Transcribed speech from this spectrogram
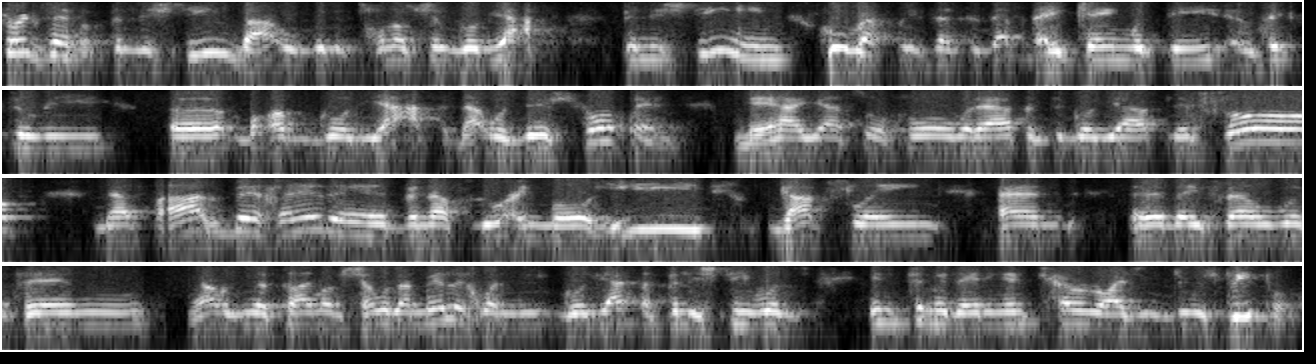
For example, Philistine, Philistine, who represented them, they came with the victory uh, of Goliath. That was their strong man. for what happened to Goliath? Lesof, Nafal Becherev, Benaflu Imo. He got slain and uh, they fell with him. That was in the time of Shaul HaMelech when Goliath the Philistine was intimidating and terrorizing Jewish people.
